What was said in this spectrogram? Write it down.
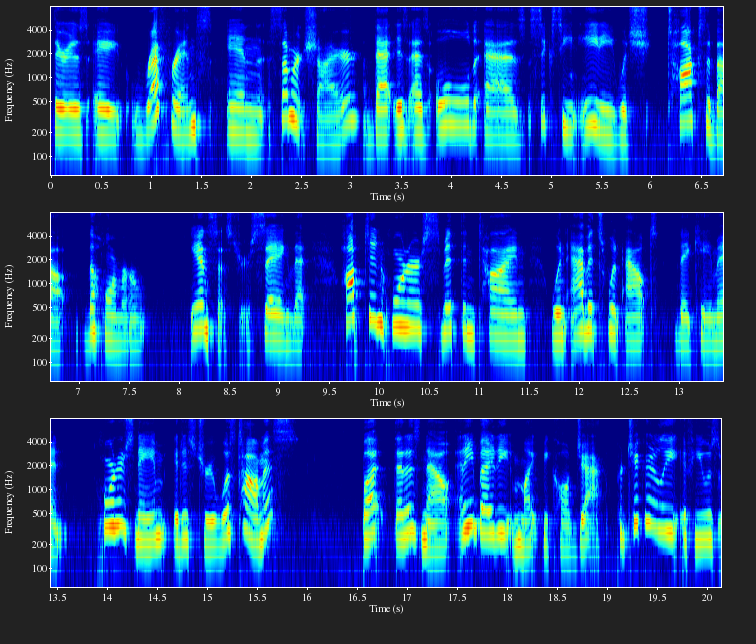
there is a reference in Somersetshire that is as old as 1680, which talks about the Horner ancestors, saying that Hopton, Horner, Smith, and Thynne, when abbots went out, they came in. Horner's name, it is true, was Thomas, but that is now anybody might be called Jack, particularly if he was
